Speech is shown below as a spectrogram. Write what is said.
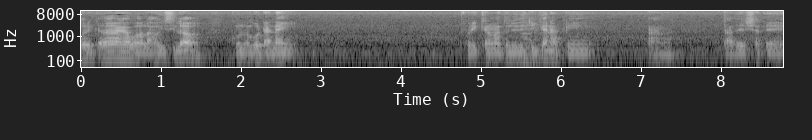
পরীক্ষা দেওয়ার আগে বলা হয়েছিল কোনো গোটা নাই। পরীক্ষার মাধ্যমে যদি টিকেন আপনি তাদের সাথে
